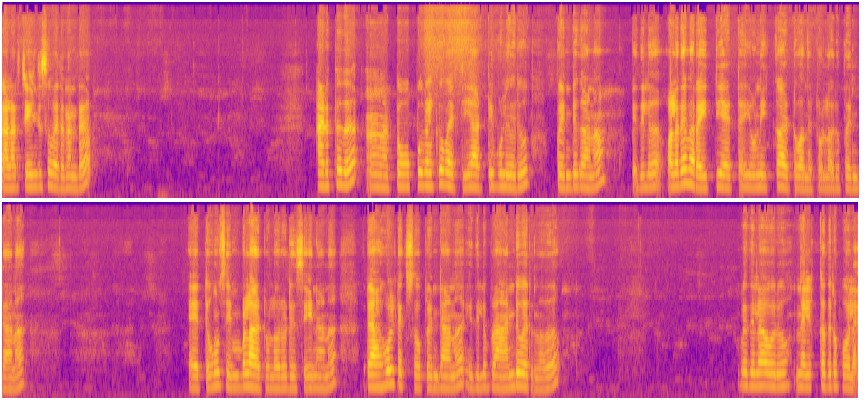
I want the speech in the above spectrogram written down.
കളർ ചേഞ്ചസ് വരുന്നുണ്ട്. അടുത്തത് ടോപ്പുകൾക്ക് പറ്റിയ അടിപൊളി ഒരു പ്രിന്റ് കാണാം. ഇതിൽ വളരെ വെറൈറ്റി ആയിട്ട് യുണീക്കായിട്ട് വന്നിട്ടുള്ള ഒരു പ്രിന്റാണ് ഏറ്റവും സിമ്പിളായിട്ടുള്ള ഒരു ഡിസൈനാണ് രാഹുൽ ടെക്സോ പ്രിന്റാണ് ഇതിൽ ബ്രാൻഡ് വരുന്നത്. അപ്പോൾ ഇതിൽ ഒരു നെൽക്കതിർ പോലെ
